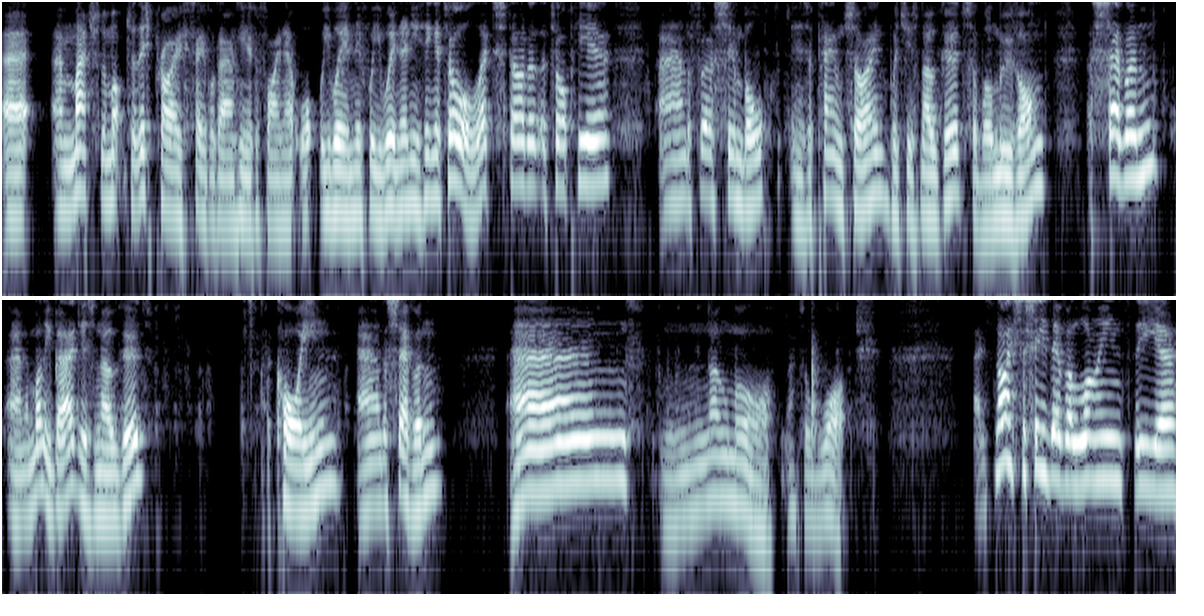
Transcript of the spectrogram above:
Uh, and match them up to this prize table down here to find out what we win, if we win anything at all. Let's start at the top here. And the first symbol is a pound sign, which is no good, so we'll move on. A 7 and a money bag is no good. A coin and a 7 and no more. That's a watch. It's nice to see they've aligned the uh,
